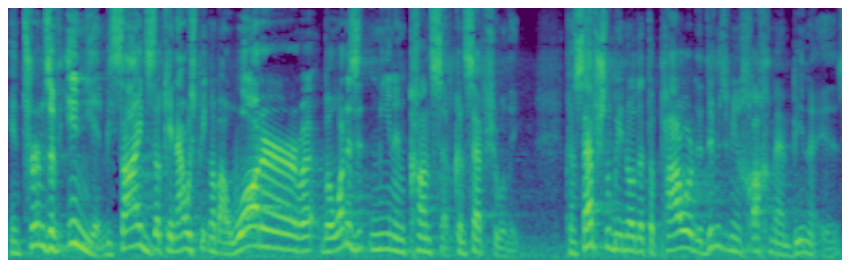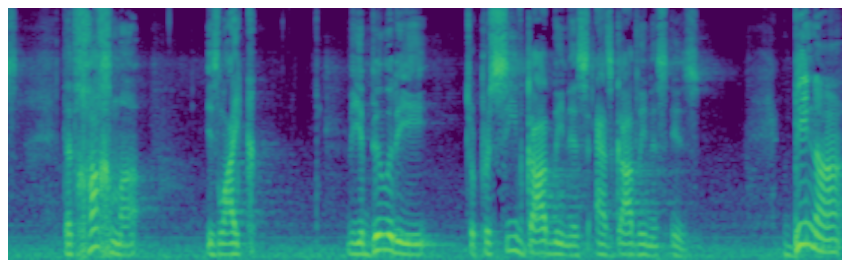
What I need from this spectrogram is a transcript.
in terms of inyan, besides, okay, now we're speaking about water, but what does it mean in concept, conceptually? Conceptually, we know that the power, the difference between Chachma and Bina is that Chachma is like the ability to perceive godliness as godliness is. Bina,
